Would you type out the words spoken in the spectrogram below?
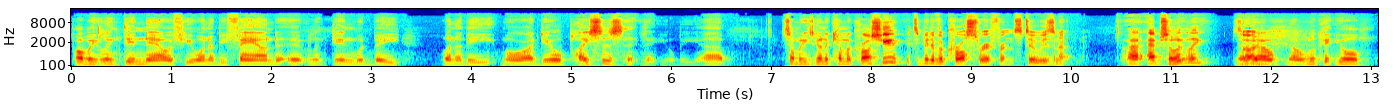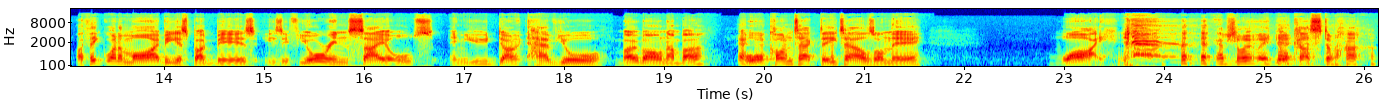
probably LinkedIn now, if you want to be found, uh, LinkedIn would be one of the more ideal places that, that you'll be. Uh, somebody's going to come across you. It's a bit of a cross reference too, isn't it? Uh, absolutely. So- they'll, they'll look at your. I think one of my biggest bugbears is if you're in sales and you don't have your mobile number or contact details on there, why? Absolutely. your customer,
